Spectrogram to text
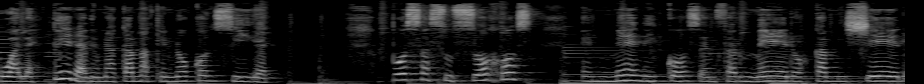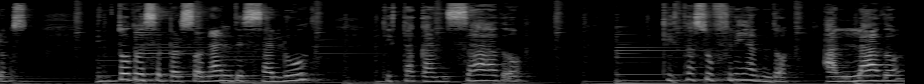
o a la espera de una cama que no consiguen. Posa sus ojos en médicos, enfermeros, camilleros, en todo ese personal de salud que está cansado, que está sufriendo al lado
